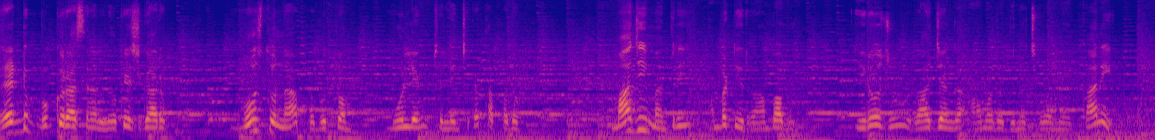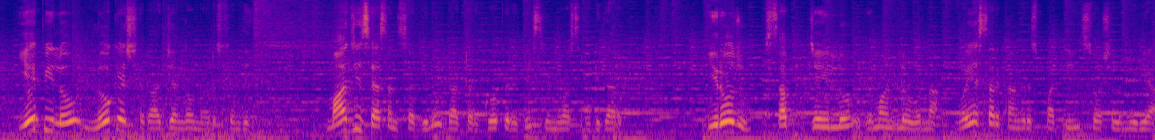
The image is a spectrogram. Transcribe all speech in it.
రెడ్ బుక్ రాసిన లోకేష్ గారు మోస్తున్న ప్రభుత్వం మూల్యం చెల్లించక తప్పదు. మాజీ మంత్రి అంబటి రాంబాబు ఈరోజు రాజ్యాంగ ఆమోద దినోత్సవమే కానీ ఏపీలో లోకేష్ రాజ్యాంగం నడుస్తుంది. మాజీ శాసనసభ్యులు డాక్టర్ గోపిరెడ్డి శ్రీనివాసరెడ్డి గారు ఈరోజు సబ్ జైల్లో రిమాండ్లో ఉన్న YSR Congress party social media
